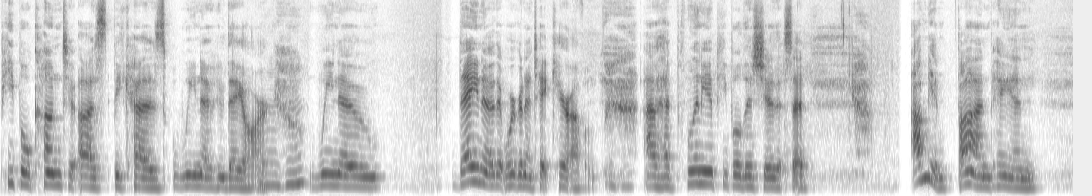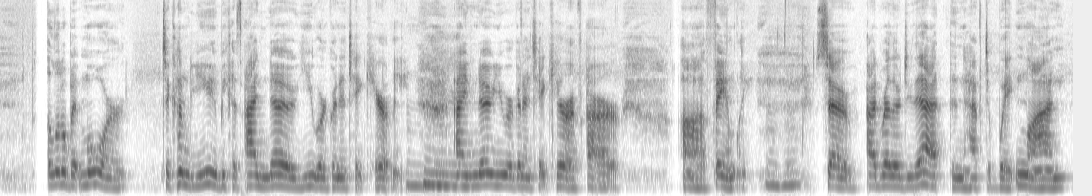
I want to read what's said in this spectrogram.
people come to us because we know who they are. Mm-hmm. We know they know that we're going to take care of them i've had plenty of people this year that said i'm being fine paying a little bit more to come to you because I know you are going to take care of me. Mm-hmm. I know you are going to take care of our uh, family. Mm-hmm. So I'd rather do that than have to wait in line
